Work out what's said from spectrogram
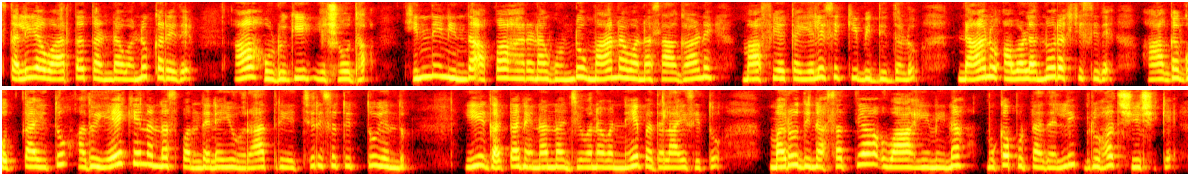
ಸ್ಥಳೀಯ ವಾರ್ತಾ ತಂಡವನ್ನು ಕರೆದೆ. ಆ ಹುಡುಗಿ ಯಶೋಧ. ಹಿಂದಿನಿಂದ ಅಪಹರಣಗೊಂಡು ಮಾನವನ ಸಾಗಾಣೆ ಮಾಫಿಯಾ ಕೈಯಲ್ಲಿ ಸಿಕ್ಕಿಬಿದ್ದಿದ್ದಳು. ನಾನು ಅವಳನ್ನು ರಕ್ಷಿಸಿದೆ. ಆಗ ಗೊತ್ತಾಯಿತು, ಅದು ಏಕೆ ನನ್ನ ಸ್ಪಂದನೆಯು ರಾತ್ರಿ ಎಚ್ಚರಿಸುತ್ತಿತ್ತು ಎಂದು. ಈ ಘಟನೆ ನನ್ನ ಜೀವನವನ್ನೇ ಬದಲಾಯಿಸಿತು. ಮರುದಿನ ಸತ್ಯವಾಹಿನಿನ ಮುಖಪುಟದಲ್ಲಿ ಬೃಹತ್ ಶೀರ್ಷಿಕೆ,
